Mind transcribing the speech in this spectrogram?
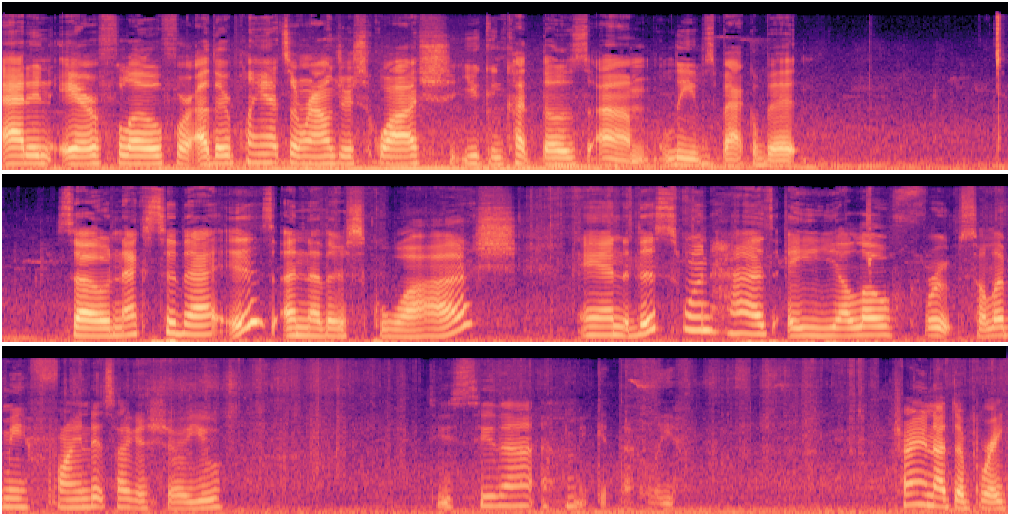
add an airflow for other plants around your squash, you can cut those um, leaves back a bit. So next to that is another squash. And this one has a yellow fruit. So let me find it so I can show you. Do you see that? Let me get that leaf. trying not to break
